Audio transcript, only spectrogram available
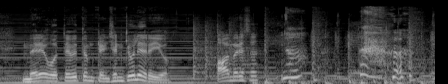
मेरे होते हुए तुम टेंशन क्यों ले रही हो? आओ मेरे साथ। हाँ?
